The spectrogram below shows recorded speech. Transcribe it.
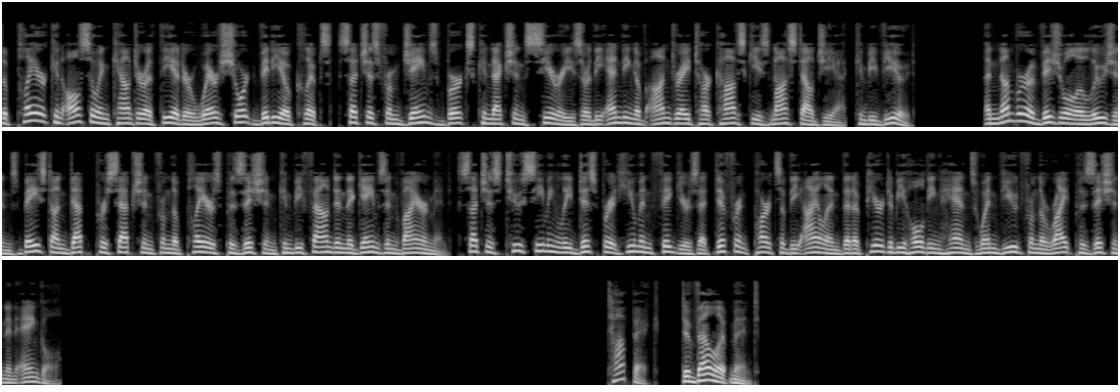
The player can also encounter a theater where short video clips, such as from James Burke's Connections series or the ending of Andrei Tarkovsky's Nostalgia, can be viewed. A number of visual illusions based on depth perception from the player's position can be found in the game's environment, such as two seemingly disparate human figures at different parts of the island that appear to be holding hands when viewed from the right position and angle. Development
